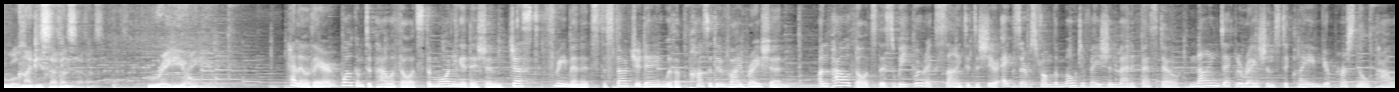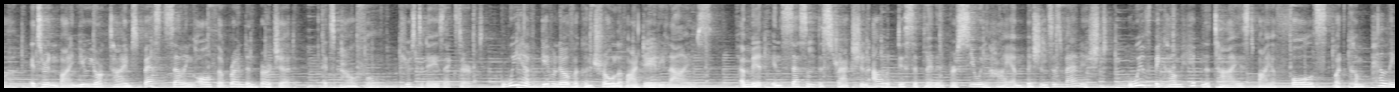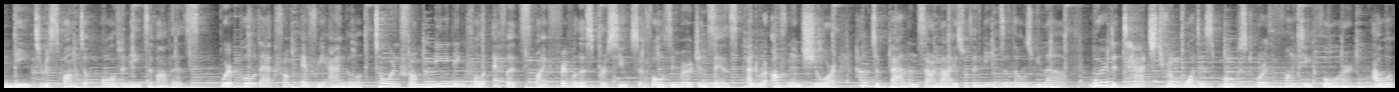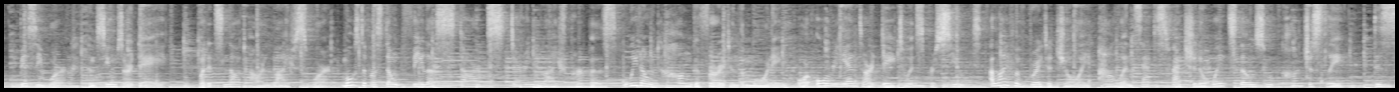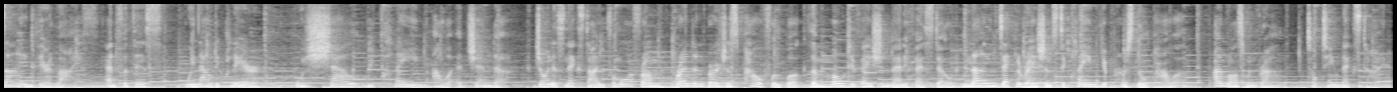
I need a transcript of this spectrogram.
Kool 97 Radio. Hello there. Welcome to Power Thoughts, the morning edition. Just three minutes to start your day with a positive vibration. On Power Thoughts this week, we're excited to share excerpts from the Motivation Manifesto Nine Declarations to Claim Your Personal Power. It's written by New York Times best-selling author Brendon Burchard. It's powerful. Here's today's excerpt. We have given over control of our daily lives. Amid incessant distraction, our discipline in pursuing high ambitions has vanished. We've become hypnotized by a false but compelling need to respond to all the needs of others. We're pulled at from every angle, torn from meaningful efforts by frivolous pursuits or false emergencies, and we're often unsure how to balance our lives with the needs of those we love. We're detached from what is most worth fighting for. Our busy work consumes our day, but it's not our life's work. Most of us don't feel a start stirring life purpose. We don't hunger for it in the morning or orient our day to its pursuit. A life of greater joy, power, and satisfaction awaits those who consciously design their life. And for this, we now declare we shall reclaim our agenda. Join us next time for more from Brendon Burchard's powerful book, The Motivation Manifesto Nine Declarations to Claim Your Personal Power. I'm Rosamond Brown. Talk to you next time.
